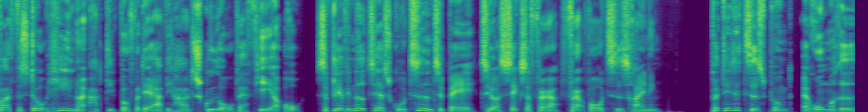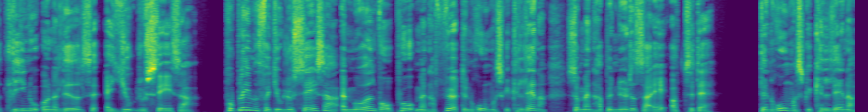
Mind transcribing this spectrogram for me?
For at forstå helt nøjagtigt, hvorfor det er, vi har et skudår hver fjerde år, så bliver vi nødt til at skrue tiden tilbage til år 46 før vores tidsregning. På dette tidspunkt er Romeriet lige nu under ledelse af Julius Caesar. Problemet for Julius Caesar er måden, hvorpå man har ført den romerske kalender, som man har benyttet sig af op til da. Den romerske kalender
